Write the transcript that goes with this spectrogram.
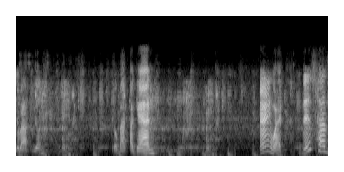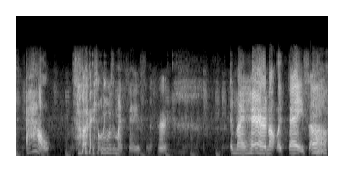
Go back again. Go back again. Anyway, this has... Ow! Sorry, something was in my face and it hurt. In my hair, not my face. Ugh.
